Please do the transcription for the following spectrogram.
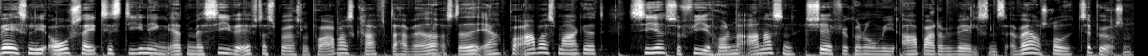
væsentlig årsag til stigningen er den massive efterspørgsel på arbejdskraft, der har været og stadig er på arbejdsmarkedet, siger Sofie Holme Andersen, cheføkonom i Arbejderbevægelsens Erhvervsråd til børsen.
